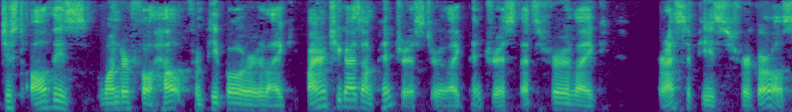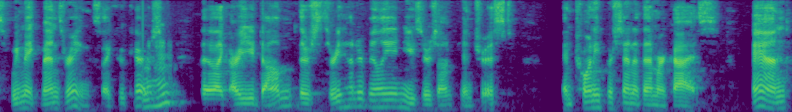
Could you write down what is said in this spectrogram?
just all these wonderful help from people who are like, why aren't you guys on Pinterest? Or like, Pinterest, that's for like recipes for girls. We make men's rings. Like, who cares? Mm-hmm. They're like, are you dumb? There's 300 million users on Pinterest, and 20% of them are guys. And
